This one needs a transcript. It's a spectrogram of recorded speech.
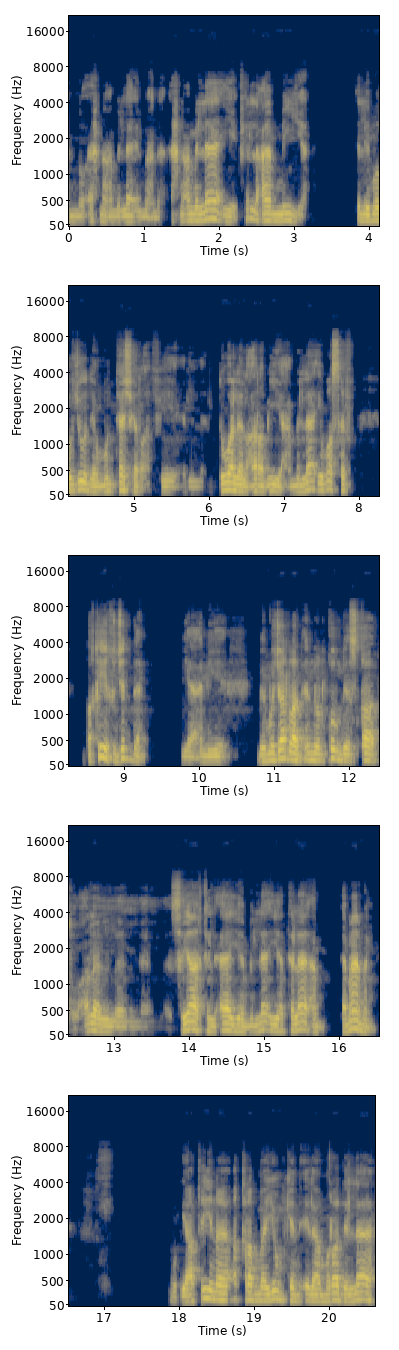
أنه إحنا عم نلاقي المعنى. إحنا عم نلاقي في العامية اللي موجودة ومنتشرة في الدول العربية عم نلاقي وصف دقيق جدا. يعني بمجرد أنه نقوم بإسقاطه على سياق الآية بنلاقي يتلائم تماما. وبيعطينا أقرب ما يمكن إلى مراد الله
